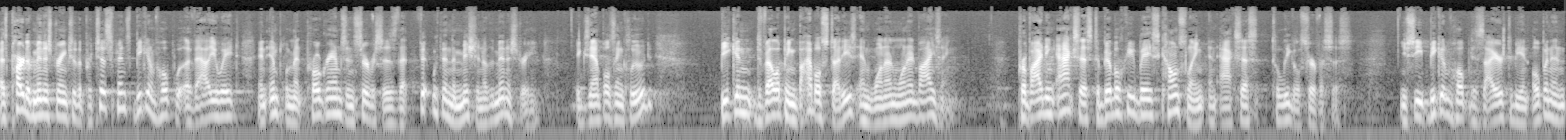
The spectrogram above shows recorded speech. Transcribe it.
As part of ministering to the participants, Beacon of Hope will evaluate and implement programs and services that fit within the mission of the ministry. Examples include Beacon developing Bible studies and one on one advising, providing access to biblically based counseling and access to legal services. You see, Beacon of Hope desires to be an open and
